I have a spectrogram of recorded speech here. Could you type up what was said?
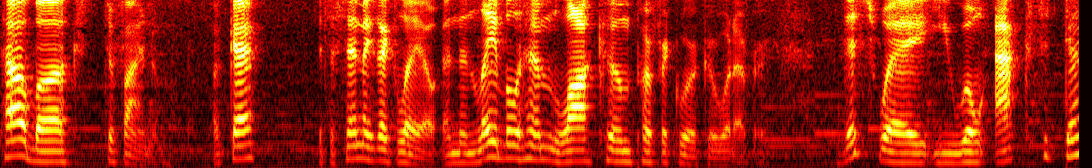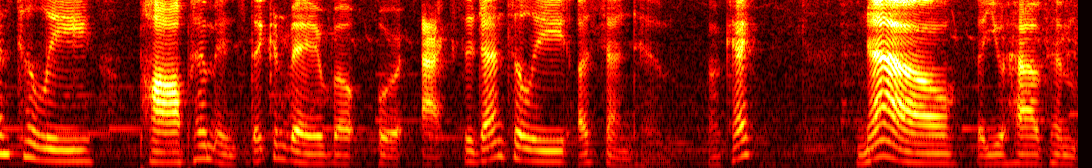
pal box to find him. Okay? It's the same exact layout. And then label him, lock him, perfect work, or whatever. This way, you won't accidentally pop him into the conveyor belt or accidentally ascend him. Okay? Now that you have him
